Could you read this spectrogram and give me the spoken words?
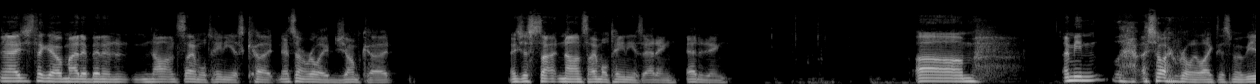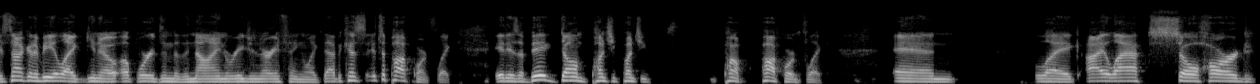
And I just think that might have been a non simultaneous cut. That's not really a jump cut. It's just non simultaneous editing. Editing. Um, I mean, so I really like this movie. It's not going to be like you know upwards into the nine region or anything like that because it's a popcorn flick. It is a big, dumb, punchy, punchy pop popcorn flick, and like I laughed so hard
